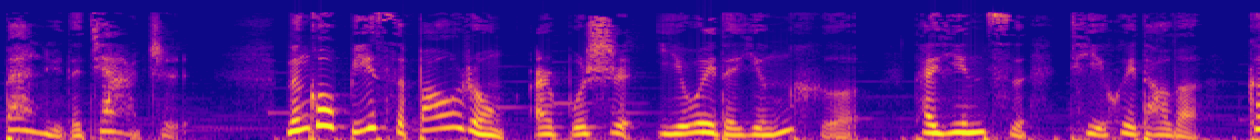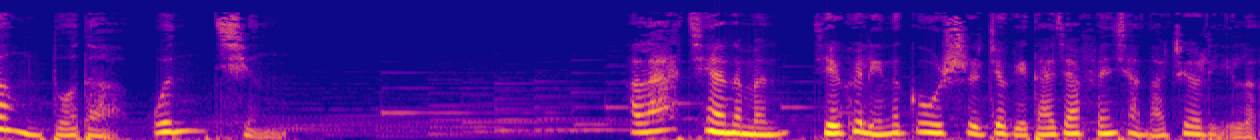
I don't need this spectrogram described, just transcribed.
伴侣的价值，能够彼此包容而不是一味的迎合。他因此体会到了更多的温情。好啦，亲爱的们，杰奎琳的故事就给大家分享到这里了。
